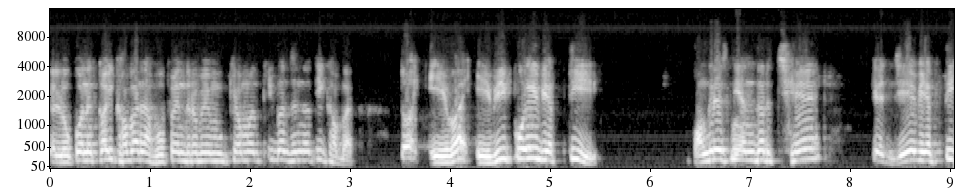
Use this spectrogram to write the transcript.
કે લોકોને કઈ ખબર ના ભૂપેન્દ્રભાઈ મુખ્યમંત્રી બનશે નથી ખબર. તો એવા એવી કોઈ વ્યક્તિ કોંગ્રેસની અંદર છે કે જે વ્યક્તિ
